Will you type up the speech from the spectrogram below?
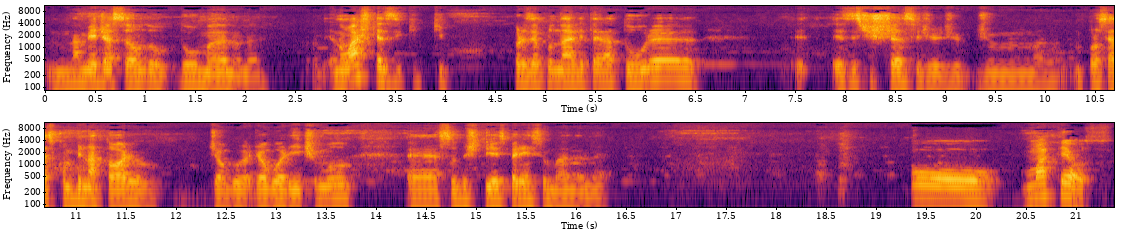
na mediação do, do, humano, né? Eu não acho que, que, que por exemplo, na literatura existe chance de, de, de uma, um processo combinatório de, de algoritmo é, substituir a experiência humana, né? O Matheus,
